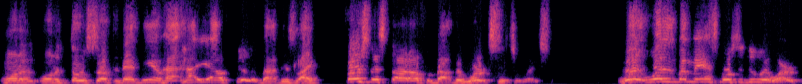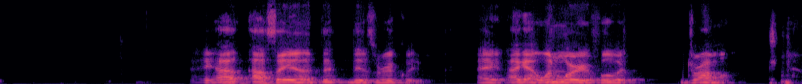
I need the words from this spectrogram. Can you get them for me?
want to want to throw something at them. How, how y'all feel about this? Like, first, let's start off about the work situation. What what is my man supposed to do at work? Hey, I'll, I'll say uh, th- this real quick. Hey, I got one word for it: drama.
